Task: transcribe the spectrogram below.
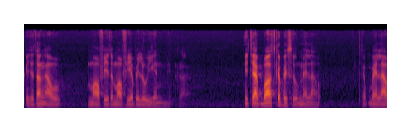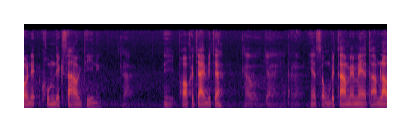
ก็จะต้องเอามาเฟียแต่มาเฟียไปลุยกันเนี่ยครับนี่จากบอสก็ไปสู่แม่แล้วจากแม่แล้วเนี่ยคุมเด็กสาวอีกทีหนึ่งครับนี่พอเข้าใจไหมจ๊ะเข้าใจครับเนี่ยส่งไปตามแม่แม่ๆตามเล่า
